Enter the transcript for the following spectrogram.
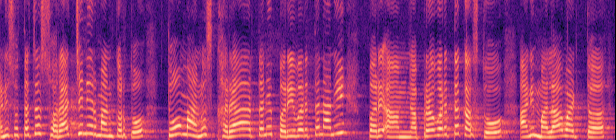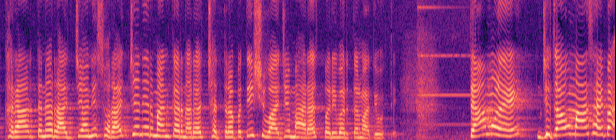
आणि स्वतःचं स्वराज्य निर्माण करतो तो माणूस खऱ्या अर्थाने परिवर्तन आणि परि प्रवर्तक असतो. आणि मला वाटतं खऱ्या अर्थानं राज्य आणि स्वराज्य निर्माण करणारं छत्रपती शिवाजी महाराज परिवर्तनवादी होते. त्यामुळे जिजाऊ मासाहेबा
